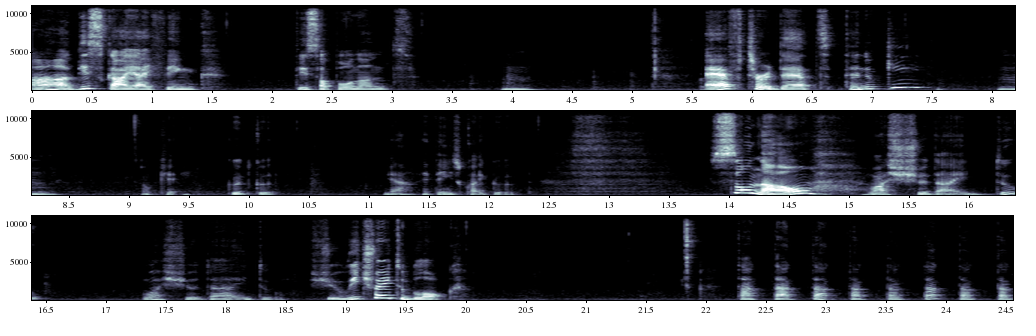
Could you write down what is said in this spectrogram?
Ah, this guy, I think. This opponent. Mm. After that, Tenuki? Mm. Okay, good, good. Yeah, I think it's quite good. So now, what should I do? What should I do? Should we try to block? Tak, tak, tak, tak, tak, tak, tak, tak,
